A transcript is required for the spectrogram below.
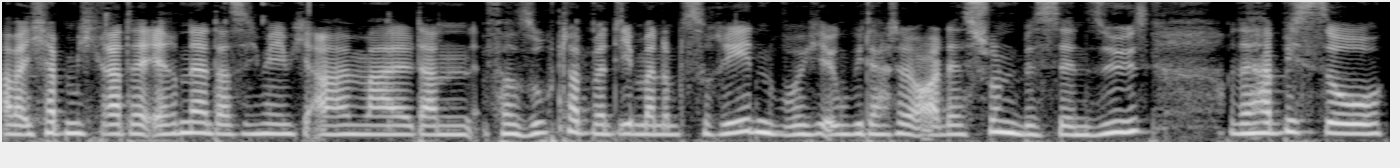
Aber ich habe mich gerade erinnert, dass ich nämlich einmal dann versucht habe, mit jemandem zu reden, wo ich irgendwie dachte, oh, der ist schon ein bisschen süß. Und dann habe ich so,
